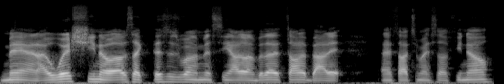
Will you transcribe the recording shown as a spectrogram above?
man, I wish, you know, I was like, this is what I'm missing out on. But then I thought about it and I thought to myself, you know,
